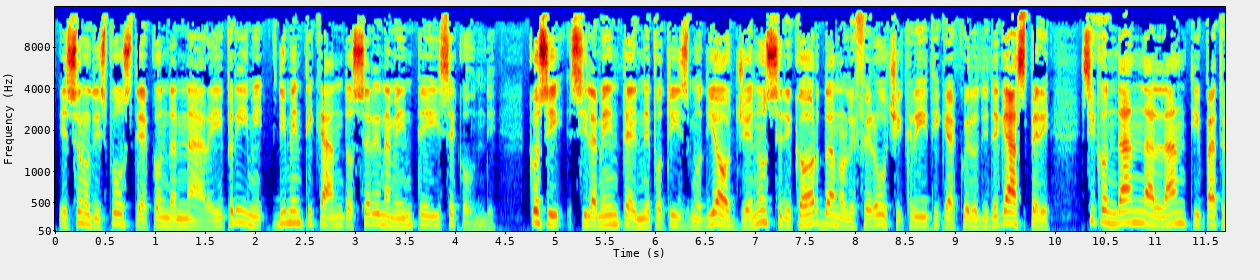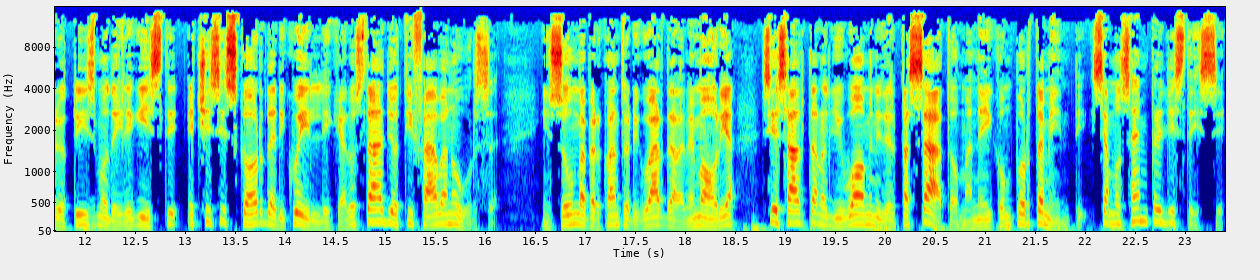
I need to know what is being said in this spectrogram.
e sono disposti a condannare i primi dimenticando serenamente i secondi. Così si lamenta il nepotismo di oggi e non si ricordano le feroci critiche a quello di De Gasperi, si condanna all'antipatriottismo dei leghisti e ci si scorda di quelli che allo stadio tifavano URSS. Insomma, per quanto riguarda la memoria, si esaltano gli uomini del passato, ma nei comportamenti siamo sempre gli stessi,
